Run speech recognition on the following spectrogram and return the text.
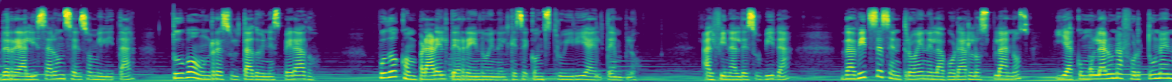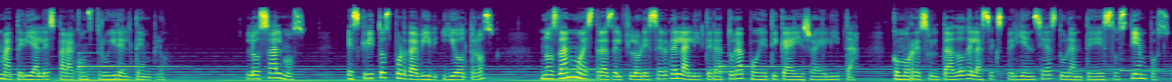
de realizar un censo militar tuvo un resultado inesperado. Pudo comprar el terreno en el que se construiría el templo. Al final de su vida, David se centró en elaborar los planos y acumular una fortuna en materiales para construir el templo. Los salmos, escritos por David y otros, nos dan muestras del florecer de la literatura poética israelita como resultado de las experiencias durante esos tiempos.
